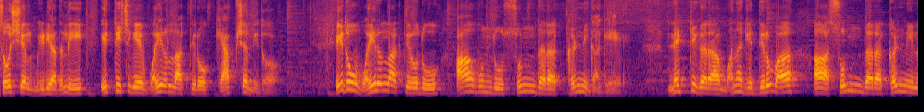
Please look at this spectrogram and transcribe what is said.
ಸೋಷಿಯಲ್ ಮೀಡಿಯಾದಲ್ಲಿ ಇತ್ತೀಚೆಗೆ ವೈರಲ್ ಆಗ್ತಿರೋ ಕ್ಯಾಪ್ಷನ್ ಇದು. ಇದು ವೈರಲ್ ಆಗ್ತಿರೋದು ಆ ಒಂದು ಸುಂದರ ಕಣ್ಣಿಗಾಗಿ. ನೆಟ್ಟಿಗರ ಮನಗೆದ್ದಿರುವ ಆ ಸುಂದರ ಕಣ್ಣಿನ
